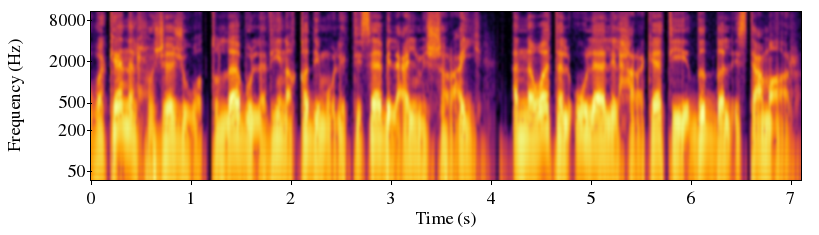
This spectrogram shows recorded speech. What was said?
وكان الحجاج والطلاب الذين قدموا لاكتساب العلم الشرعي النواة الأولى للحركات ضد الاستعمار.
